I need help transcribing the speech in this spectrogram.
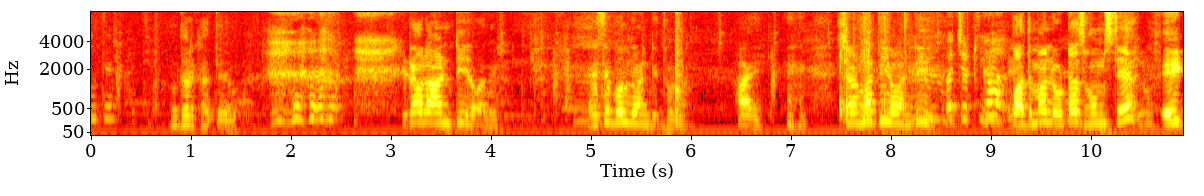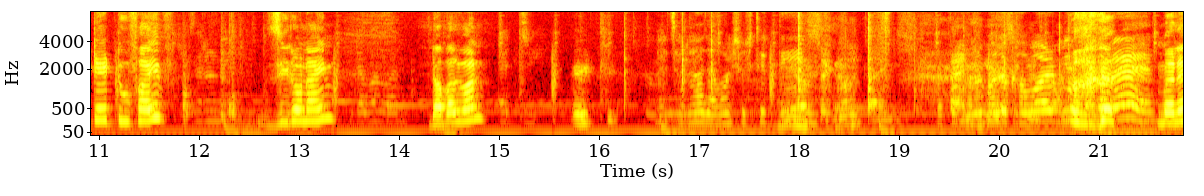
उधर खाते हो उधर खाते हो এটা হলো আন্টি আমাদের ऐसे बोल दो आंटी थोड़ा हाय शर्माती हो आंटी ও চুটকা Padma lotus home stay eight eight two five zero nine double one eight three eight three বেচারা জামাই ষষ্ঠীর দিন সিগন্যাল টাইম কত ভালো ভালো খাবার মিস করবে মানে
